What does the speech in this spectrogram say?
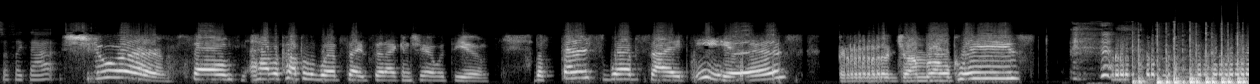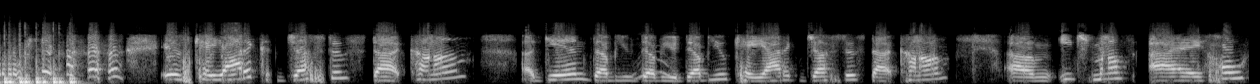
Stuff like that. Sure. So I have a couple of websites that I can share with you. The first website is drum roll please. is chaoticjustice.com. Again, www.chaoticjustice.com. Um, each month I host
